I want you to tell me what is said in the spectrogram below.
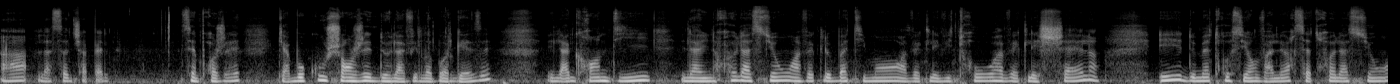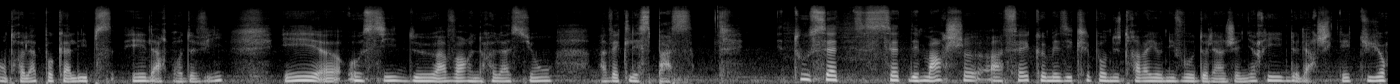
à la Sainte-Chapelle. C'est un projet qui a beaucoup changé de la Villa Borghese. Il a grandi, il a une relation avec le bâtiment, avec les vitraux, avec l'échelle, et de mettre aussi en valeur cette relation entre l'apocalypse et l'arbre de vie, et euh, aussi d'avoir une relation avec l'espace toute cette, cette, démarche a fait que mes équipes ont dû travailler au niveau de l'ingénierie, de l'architecture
